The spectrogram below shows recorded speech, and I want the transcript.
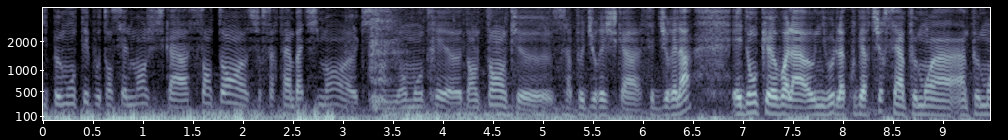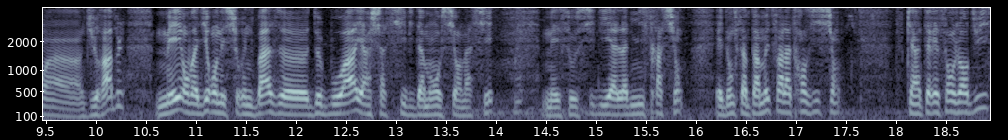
Il peut monter potentiellement jusqu'à 100 ans sur certains bâtiments qui ont montré dans le temps que ça peut durer jusqu'à cette durée-là. Et donc voilà, au niveau de la couverture, c'est un peu moins, durable, mais on va dire on est sur une base de bois et un châssis évidemment aussi en acier mais c'est aussi lié à l'administration. Et donc ça me permet de faire la transition. Ce qui est intéressant aujourd'hui,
